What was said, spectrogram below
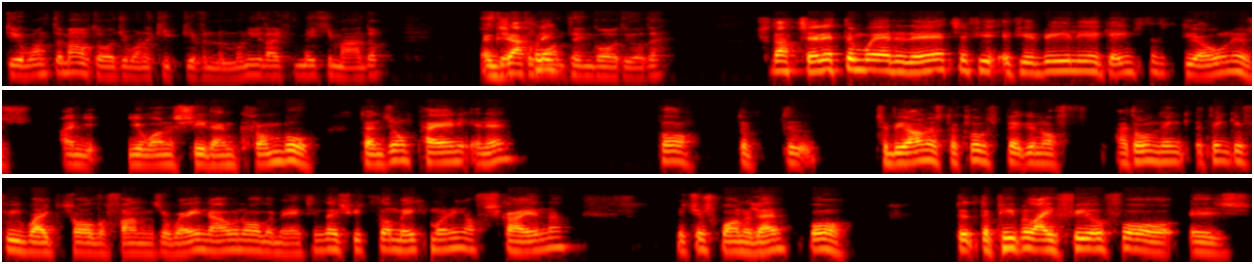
do you want them out or do you want to keep giving them money? Like, make your mind up. Stick Exactly. one thing or the other. So that's it. Hit them where it hurts. If you if you're really against the, the owners and you, you want to see them crumble, then don't pay anything in. But the, the, to be honest, the club's big enough. I don't think I think if we wiped all the fans away now and all the merchandise, we'd still make money off Sky and that. It's just one of them. But the, the people I feel for is,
